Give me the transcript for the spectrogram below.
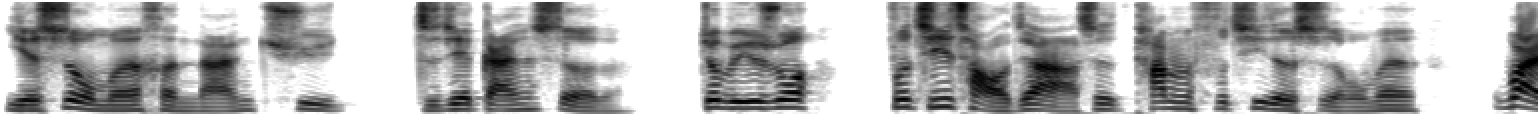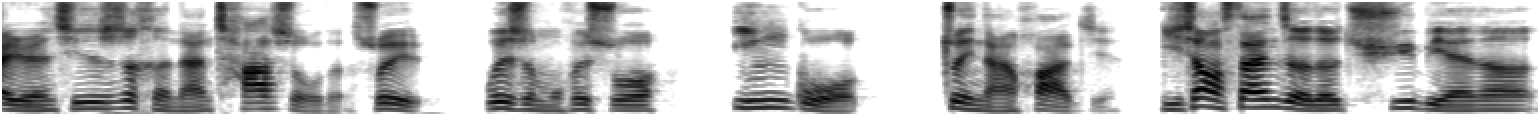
也是我们很难去直接干涉的。就比如说夫妻吵架是他们夫妻的事，我们外人其实是很难插手的。所以为什么会说因果最难化解？以上三者的区别呢，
